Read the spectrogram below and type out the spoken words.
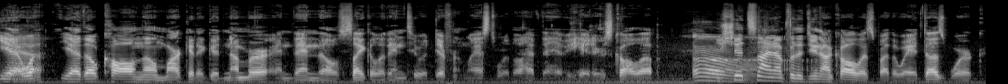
Yeah, Yeah. What, yeah, they'll call and they'll market a good number, and then they'll cycle it into a different list where they'll have the heavy hitters call up. You should oh. sign up for the do not call list, by the way. It does work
